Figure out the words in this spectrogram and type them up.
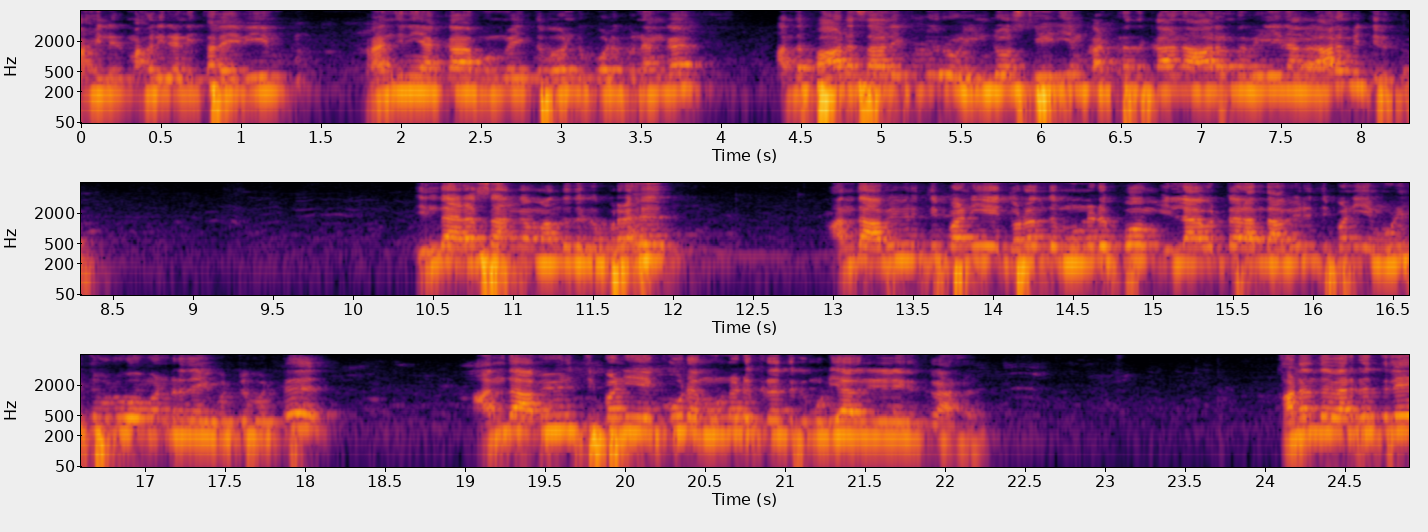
மகளிர் மகளிர் அணி தலைவியும் ரஞ்சினி அக்கா முன்வைத்த வேண்டுகோளுக்கு நாங்கள் அந்த பாடசாலைக்குள்ளே ஒரு இண்டோர் ஸ்டேடியம் கட்டுறதுக்கான ஆரம்ப வேலையை நாங்கள் ஆரம்பித்திருந்தோம். இந்த அரசாங்கம் வந்ததுக்கு பிறகு அந்த அபிவிருத்தி பணியை தொடர்ந்து முன்னெடுப்போம். இல்லாவிட்டால் அந்த அபிவிருத்தி பணியை முடித்து விடுவோம் என்றதை விட்டுவிட்டு அந்த அபிவிருத்தி பணியை கூட முன்னெடுக்கிறதுக்கு முடியாத நிலையில் இருக்கிறார்கள். கடந்த வருடத்திலே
